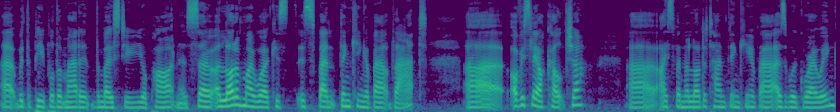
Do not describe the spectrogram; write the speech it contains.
uh, with the people that matter the most to you, your partners? So a lot of my work is, is spent thinking about that. Uh, obviously, our culture. Uh, I spend a lot of time thinking about as we're growing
